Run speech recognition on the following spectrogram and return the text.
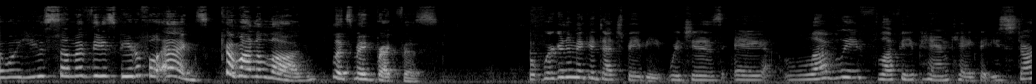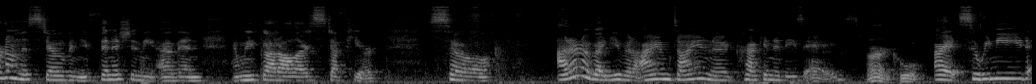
So we'll use some of these beautiful eggs. Come on along. Let's make breakfast. We're gonna make a Dutch baby, which is a lovely fluffy pancake that you start on the stove and you finish in the oven. And we've got all our stuff here. So I don't know about you, but I am dying to crack into these eggs. All right, cool. All right, so we need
